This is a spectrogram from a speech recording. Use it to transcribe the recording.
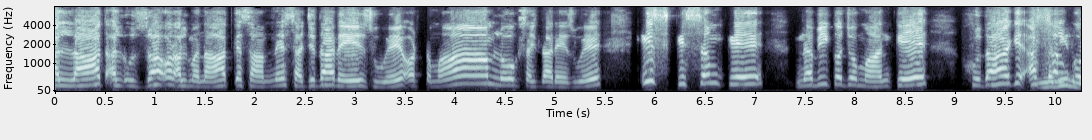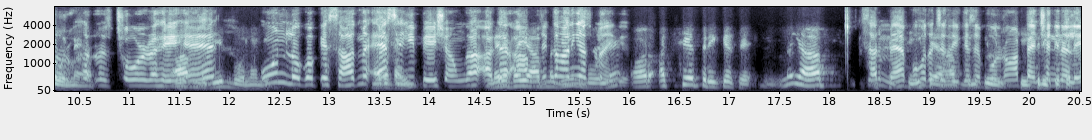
अल्लात अल उज्जा और अलमनात के सामने सजदा रेज हुए और तमाम लोग सजदा रेज हुए। इस किस्म के नबी को जो मान के खुदा के असल को छोड़ रहे हैं उन लोगों के साथ मैं ऐसे ही पेश आऊँगा। अगर आप मुझे कहानियाँ सुनाएँगे। और अच्छे तरीके से नहीं आप सर मैं बहुत अच्छे तरीके से बोल रहा हूँ आप टेंशन ही ना ले।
